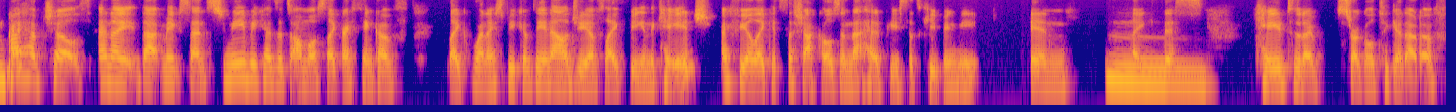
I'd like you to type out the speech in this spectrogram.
okay I have chills and I that makes sense to me because it's almost like I think of like when I speak of the analogy of like being in the cage, I feel like it's the shackles and that headpiece that's keeping me in like this Mm. cage that I've struggled to get out of.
